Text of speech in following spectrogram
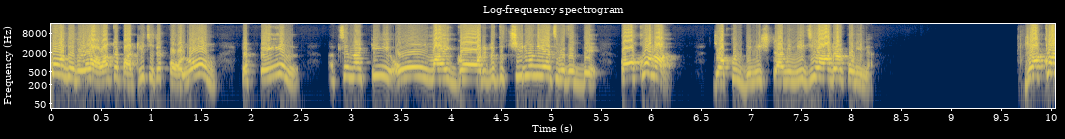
কেউ দেবে, ও আমাকে পাঠিয়েছে, এটা কলম, এটা পেন আচ্ছা নাকি? ও মাই গড এটা তো চিরুনি আছে ভেতর দিয়ে। কখন হয়? যখন জিনিসটা আমি নিজে অর্ডার করি না। যখন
